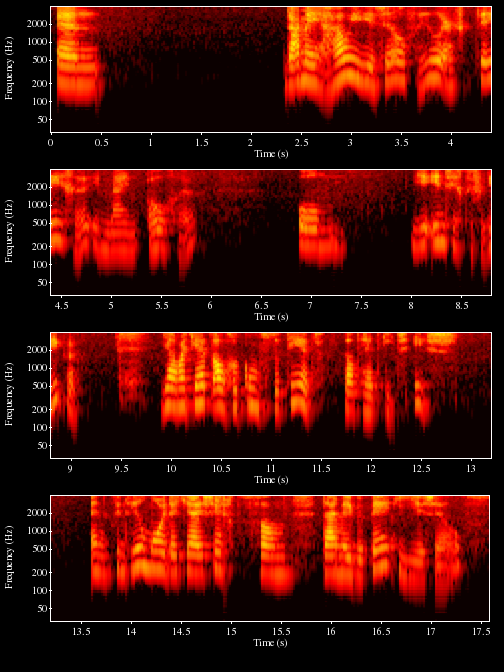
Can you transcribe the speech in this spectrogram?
En daarmee hou je jezelf heel erg tegen, in mijn ogen, om je inzicht te verdiepen. Ja, want je hebt al geconstateerd dat het iets is. En ik vind het heel mooi dat jij zegt van daarmee beperk je jezelf.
